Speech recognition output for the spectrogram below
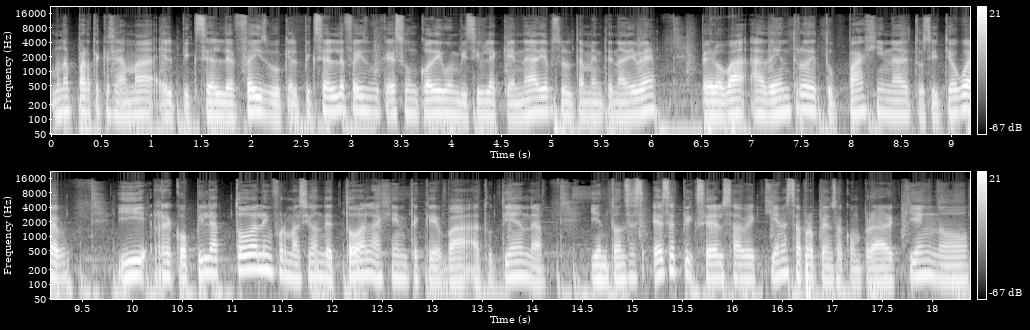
una parte que se llama el pixel de Facebook. El pixel de Facebook es un código invisible que nadie, absolutamente nadie ve, pero va adentro de tu página, de tu sitio web y recopila toda la información de toda la gente que va a tu tienda. Y entonces ese pixel sabe quién está propenso a comprar, quién no,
